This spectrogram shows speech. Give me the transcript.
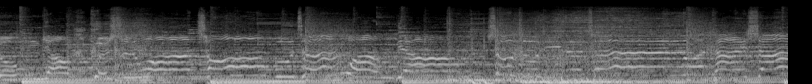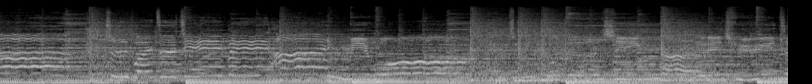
重要，可是我从不曾忘掉。守住你的承诺太傻，只怪自己被爱迷惑。寂寞的心哪里去找？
